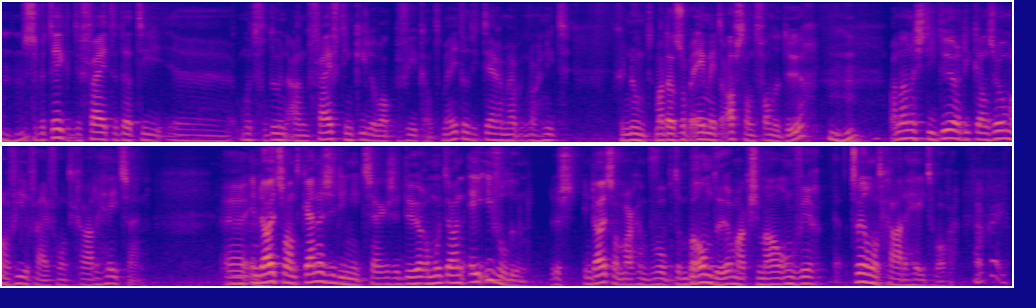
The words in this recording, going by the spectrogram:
Mhm. Dus dat betekent in feite dat die eh, moet voldoen aan 15 kilowatt per vierkante meter. Die term heb ik nog niet genoemd. Maar dat is op 1 meter afstand van de deur. Mhm. Maar dan is die deur, die kan zomaar 400, 500 graden heet zijn. In Duitsland kennen ze die niet. Zeggen ze, deuren moeten aan EI voldoen. Dus in Duitsland mag een, bijvoorbeeld een branddeur maximaal ongeveer 200 graden heet worden. Oké,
